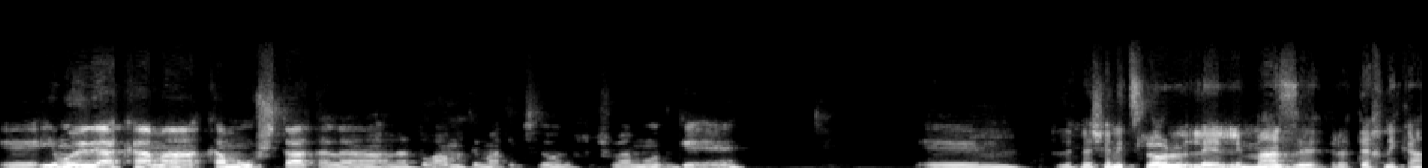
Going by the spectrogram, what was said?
אה, אם הוא יודע כמה, כמה הושתת על, על התורה המתמטית שלו, אני חושב שהוא היה מאוד גאה. אמ, לפני שנצלול למה זה ולטכניקה,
